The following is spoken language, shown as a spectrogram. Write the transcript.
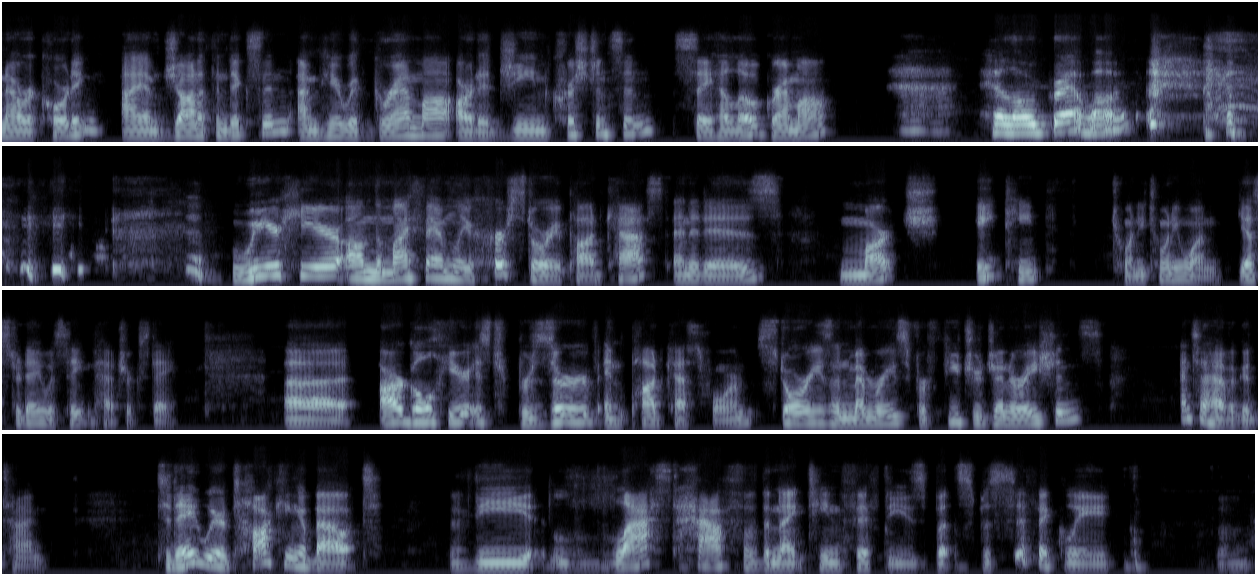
now recording. I am Jonathan Dixon. I'm here with Grandma Arda Jean Christensen. Say hello, Grandma. Hello, Grandma. We're here on the My Family Her Story podcast, and it is March 18th, 2021. Yesterday was St. Patrick's Day. Uh, our goal here is to preserve in podcast form stories and memories for future generations and to have a good time. Today, we're talking about the last half of the 1950s, but specifically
